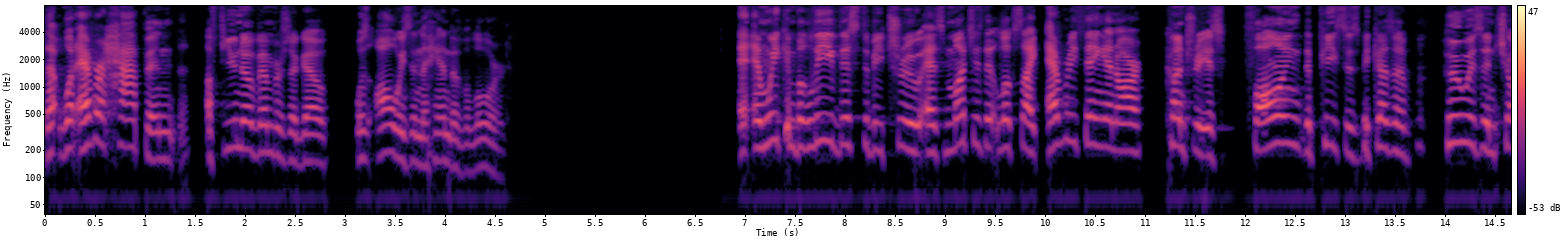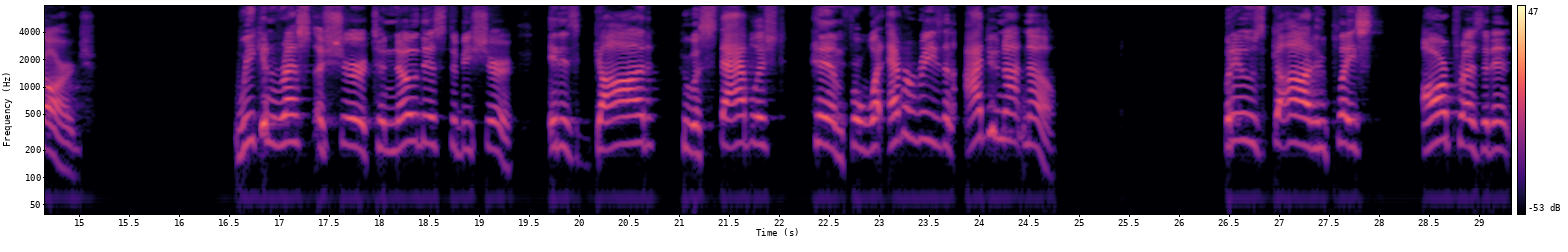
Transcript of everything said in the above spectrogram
that whatever happened a few Novembers ago was always in the hand of the Lord. And we can believe this to be true as much as it looks like everything in our country is falling to pieces because of who is in charge. We can rest assured to know this to be sure. It is God who established him for whatever reason I do not know. But it was God who placed our president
